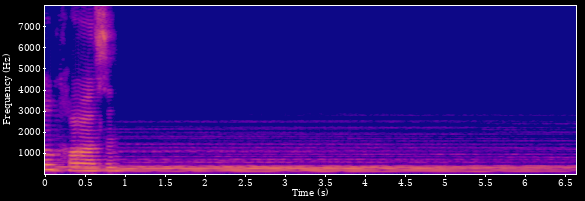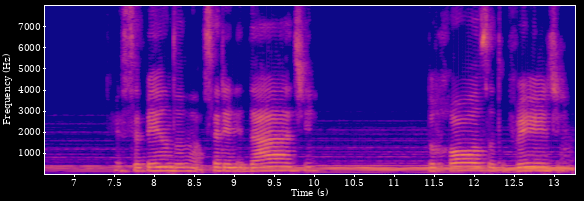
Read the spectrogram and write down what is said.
Ou rosa. Recebendo a serenidade do rosa, do verde.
